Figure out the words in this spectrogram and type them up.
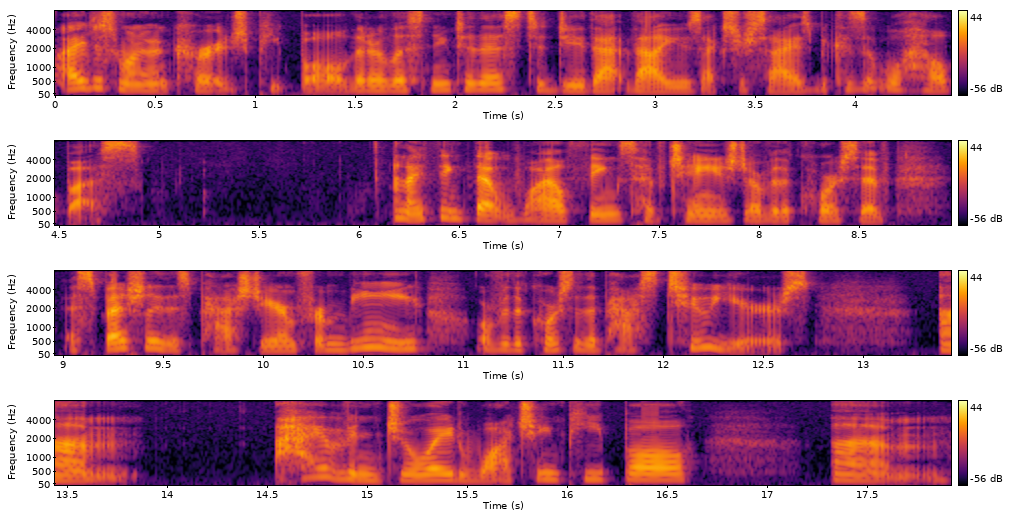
I just want to encourage people that are listening to this to do that values exercise because it will help us. And I think that while things have changed over the course of, especially this past year, and for me, over the course of the past two years, um, I have enjoyed watching people um,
